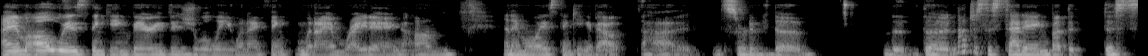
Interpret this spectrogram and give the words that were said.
i am always thinking very visually when i think when i am writing um and i'm always thinking about uh sort of the the the not just the setting but the this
